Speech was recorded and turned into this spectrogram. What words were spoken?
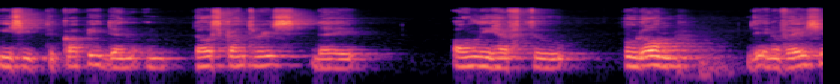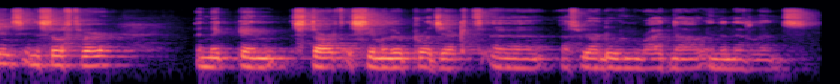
easy to copy. Then in those countries they only have to put on the innovations in the software and they can start a similar project uh, as we are doing right now in the Netherlands.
